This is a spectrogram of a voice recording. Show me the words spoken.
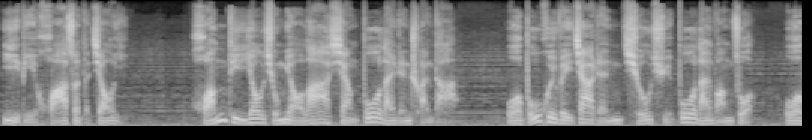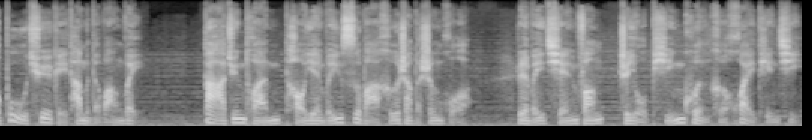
一笔划算的交易。皇帝要求缪拉向波兰人传达：“我不会为家人求取波兰王座，我不缺给他们的王位。”大军团讨厌维斯瓦河上的生活，认为前方只有贫困和坏天气。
